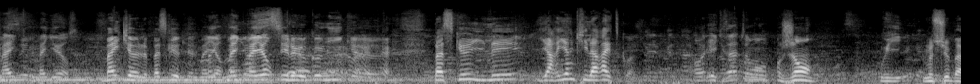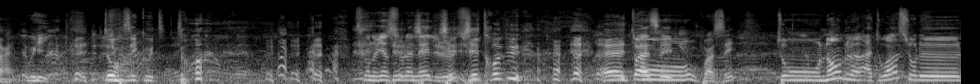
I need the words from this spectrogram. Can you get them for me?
Mike Myers. Michael, parce que Myers. Mike Myers, c'est le comique. parce que il est, il y a rien qui l'arrête quoi. Exactement. Jean, Oui, Monsieur Barret. oui. Je vous écoute. Parce qu'on devient solennel. J'ai trop vu. Euh, ton, Pas assez. ou pas assez. Ton angle à toi sur le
